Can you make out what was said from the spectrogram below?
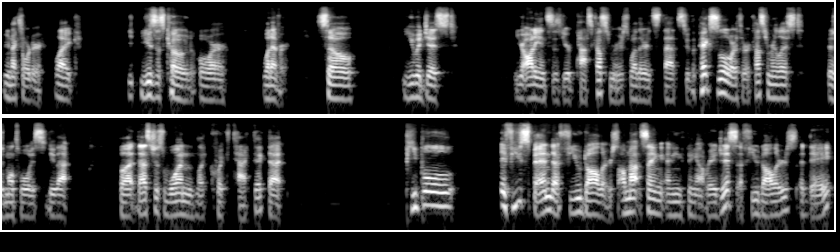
your next order. Like use this code or whatever. So you would just your audience is your past customers, whether it's that's through the pixel or through a customer list. There's multiple ways to do that. But that's just one like quick tactic that people if you spend a few dollars i'm not saying anything outrageous a few dollars a day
